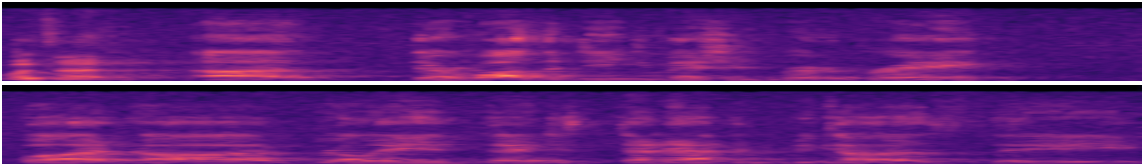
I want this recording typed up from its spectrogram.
What's that? Uh, there was a decommissioned bird of prey, but uh, really, they just that happened because they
